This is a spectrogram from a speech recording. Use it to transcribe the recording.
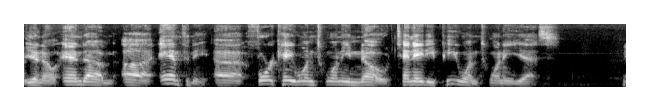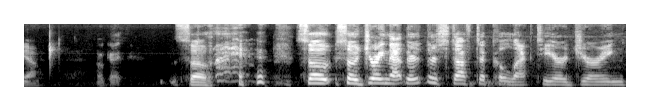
you know. And um, uh, Anthony, uh, 4K 120, no. 1080p 120, yes. Yeah. Okay. So so so during that there, there's stuff to collect here during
